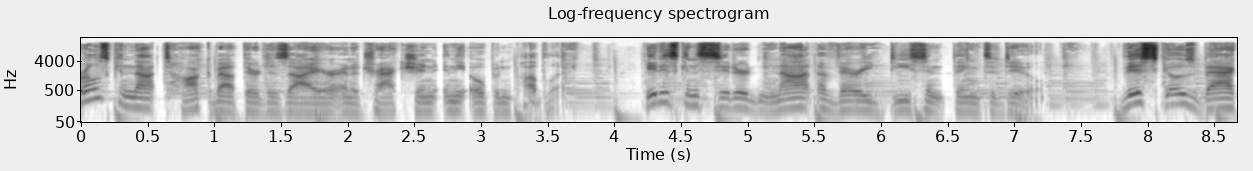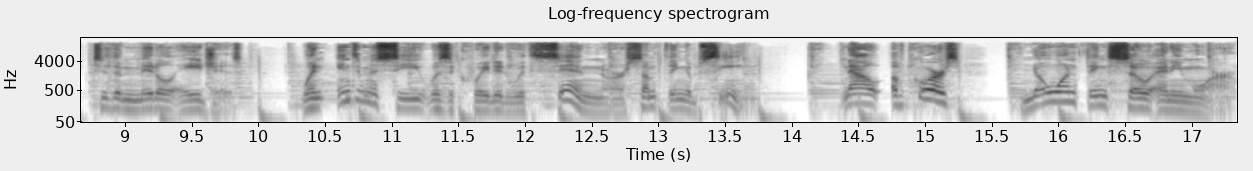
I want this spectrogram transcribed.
girls cannot talk about their desire and attraction in the open public. It is considered not a very decent thing to do. This goes back to the Middle Ages, when intimacy was equated with sin or something obscene. Now, of course, no one thinks so anymore,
